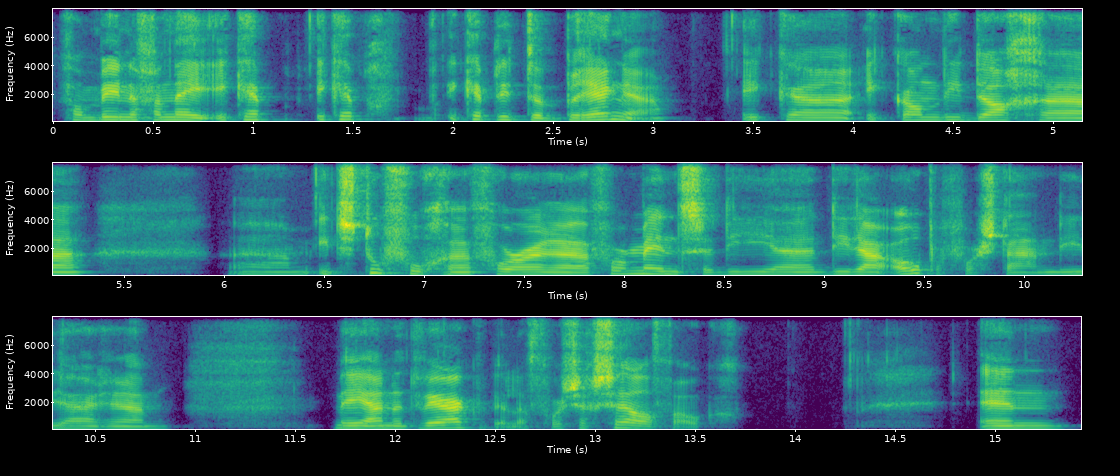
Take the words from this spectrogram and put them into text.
van binnen van nee, ik heb, ik heb, ik heb dit te brengen. Ik, ik kan die dag um, iets toevoegen voor, voor mensen die, die daar open voor staan, die daar mee aan het werk willen, voor zichzelf ook. En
